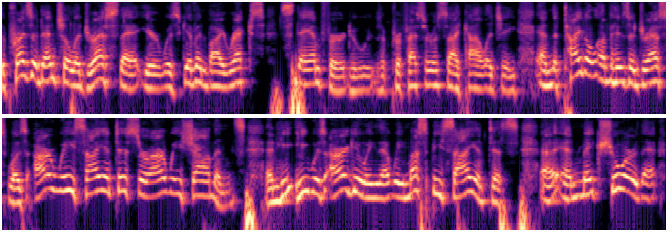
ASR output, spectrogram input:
The presidential address that year was given by Rex Stanford, who was a professor of psychology. And the title of his address was, Are we scientists or are we shamans? And he, he was arguing that we must be scientists uh, and make sure that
